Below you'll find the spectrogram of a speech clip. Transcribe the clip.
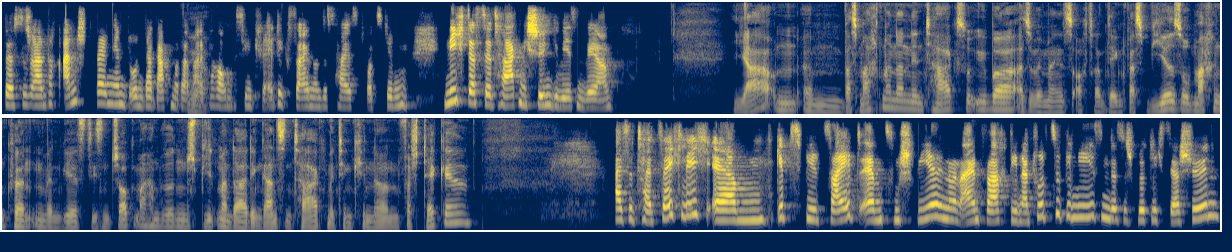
das ist einfach anstrengend und da darf man dann ja. einfach auch ein bisschen kreativ sein. Und das heißt trotzdem nicht, dass der Tag nicht schön gewesen wäre. Ja, und ähm, was macht man dann den Tag so über? Also wenn man jetzt auch dran denkt, was wir so machen könnten, wenn wir jetzt diesen Job machen würden, spielt man da den ganzen Tag mit den Kindern Verstecke? Also tatsächlich ähm, gibt es viel Zeit ähm, zum Spielen und einfach die Natur zu genießen. Das ist wirklich sehr schön.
